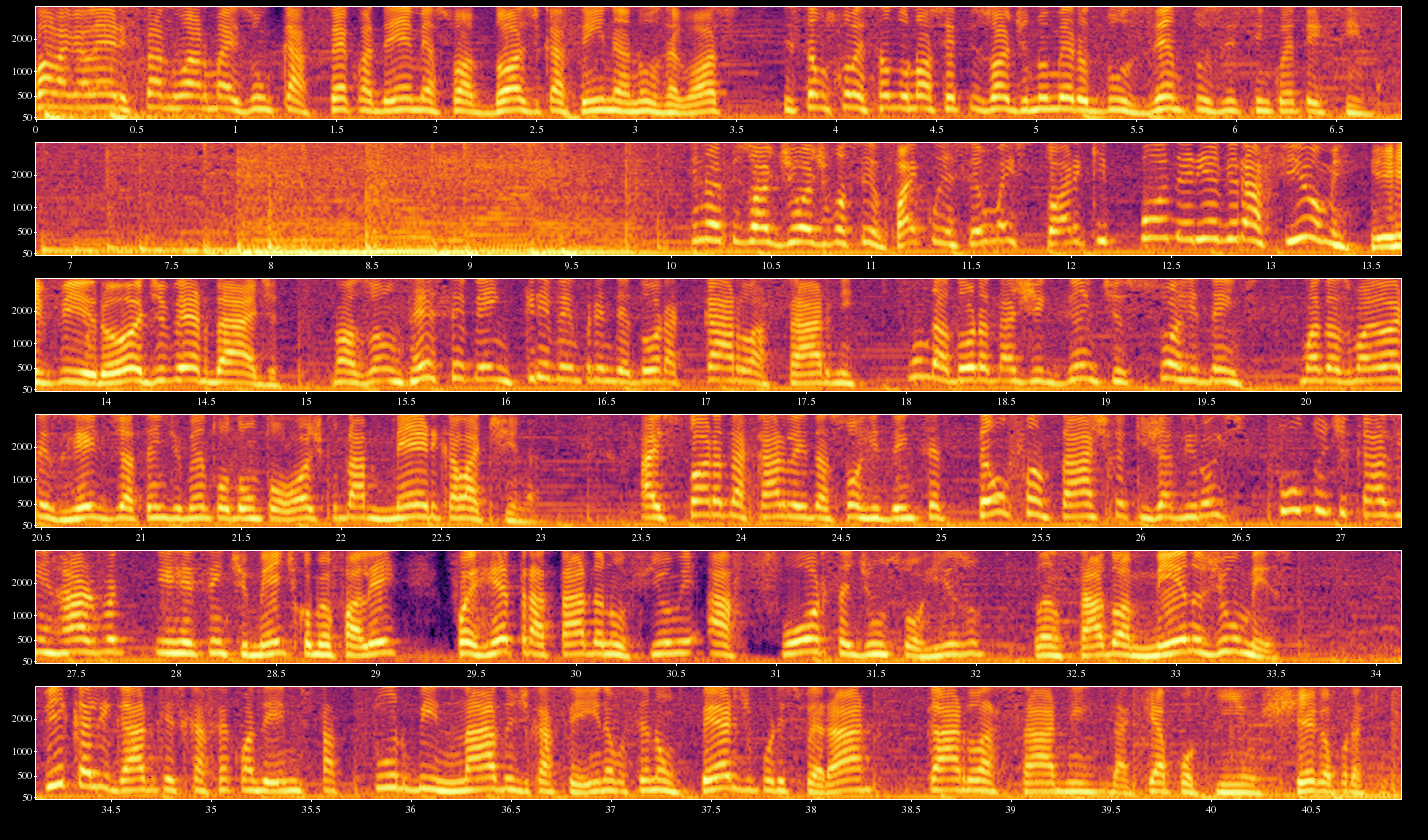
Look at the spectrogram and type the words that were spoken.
Fala galera, está no ar mais um Café com ADM, a sua dose de cafeína nos negócios. Estamos começando o nosso episódio número 255. E no episódio de hoje você vai conhecer uma história que poderia virar filme e virou de verdade. Nós vamos receber a incrível empreendedora Carla Sarni, fundadora da Gigante Sorridentes, uma das maiores redes de atendimento odontológico da América Latina. A história da Carla e da Sorridentes é tão fantástica que já virou estudo de caso em Harvard e recentemente, como eu falei, foi retratada no filme A Força de um Sorriso, lançado há menos de um mês. Fica ligado que esse café com ADM está turbinado de cafeína, você não perde por esperar. Carla Sarni, daqui a pouquinho, chega por aqui.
